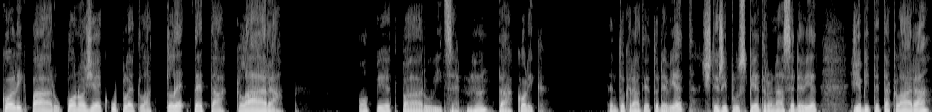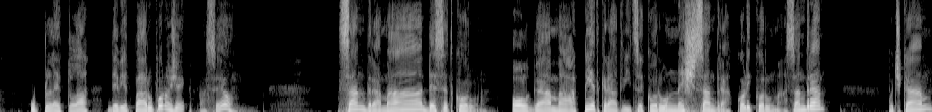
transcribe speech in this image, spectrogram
Kolik párů ponožek upletla tle, teta Klára? O pět párů více. Mhm, tak, kolik? Tentokrát je to 9. 4 plus 5 rovná se 9. Že by teta Klára upletla 9 párů ponožek? Asi jo. Sandra má 10 korun. Olga má pětkrát více korun než Sandra. Kolik korun má Sandra? Počkám.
